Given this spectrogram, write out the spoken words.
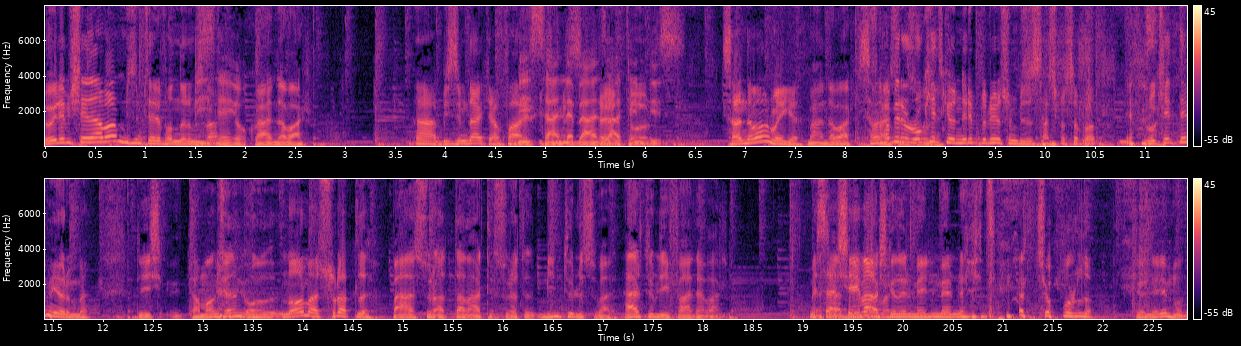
Öyle bir şeyler var mı bizim telefonlarımızda? Bizde yok. Bende var. Ha bizim derken Fahir. Biz senle ben Evet, zaten doğru. biz. Sende var mı Ege? Bende var. Sen İsterseniz roket olayım. gönderip duruyorsun bizi saçma sapan. roket demiyorum ben. Değiş- Tamam canım o, Normal suratlı. ben surattan artık suratın bin türlüsü var. Her türlü ifade var. Mesela, şey bir var mı? başkaları benim memleketim var. Çopurlu. Göndereyim mi onu?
